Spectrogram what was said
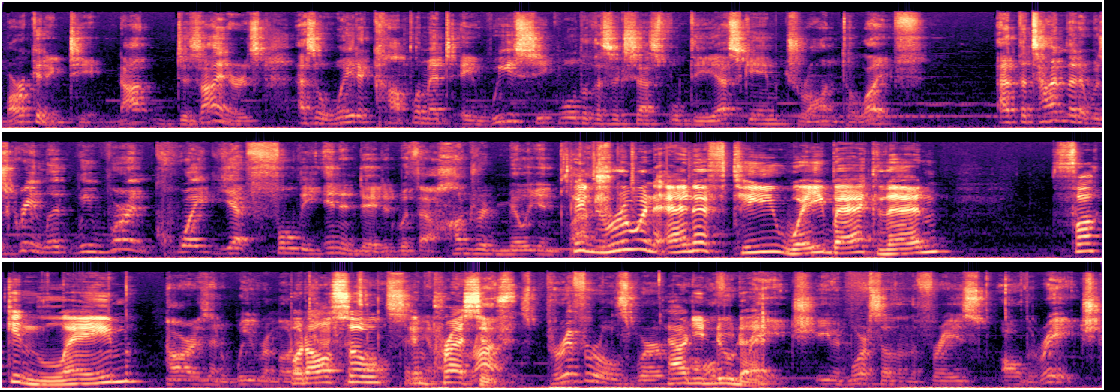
marketing team, not designers, as a way to complement a Wii sequel to the successful DS game Drawn to Life. At the time that it was greenlit, we weren't quite yet fully inundated with a hundred million They drew an NFT way back then. Fucking lame. cars and Wii remote But also all sitting in our impressive. Peripherals were How'd you all do the that? rage, even more so than the phrase "all the rage."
